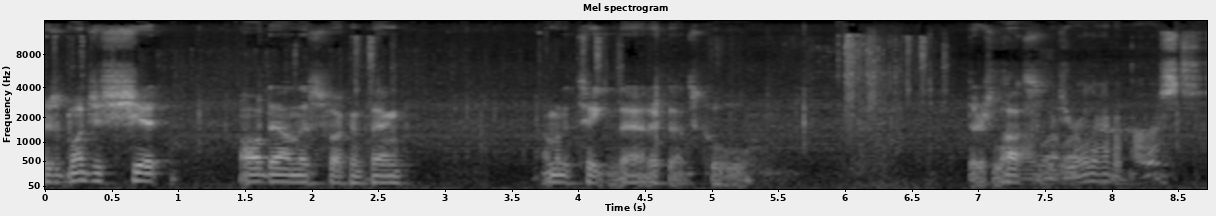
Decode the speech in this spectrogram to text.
There's a bunch of shit all down this fucking thing. I'm gonna take that if that's cool. There's lots. Uh, would you rather have a burst?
